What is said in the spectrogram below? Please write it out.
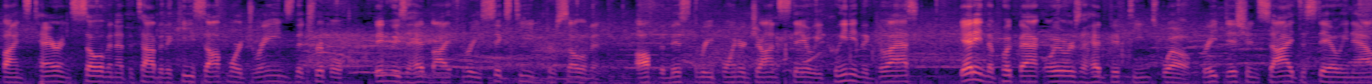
finds Terrence Sullivan at the top of the key. Sophomore drains the triple. Findlay's ahead by 3, 16 for Sullivan. Off the missed three-pointer, John Staley cleaning the glass, getting the putback. Oilers ahead 15-12. Great dish inside to Staley now.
